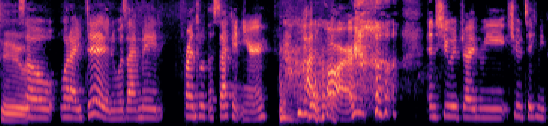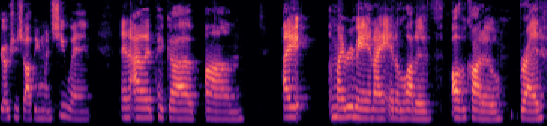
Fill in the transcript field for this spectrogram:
to. So what I did was I made friends with a second year who had a car and she would drive me she would take me grocery shopping when she went and i would pick up um i my roommate and i ate a lot of avocado bread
